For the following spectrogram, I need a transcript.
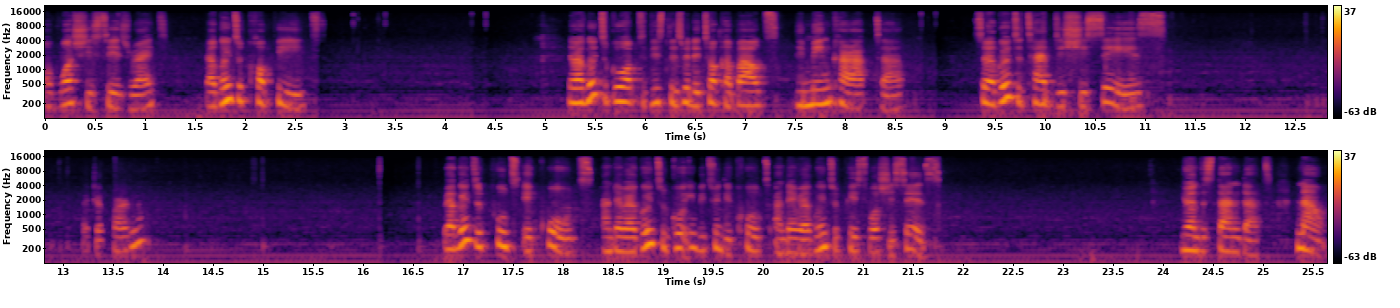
of what she says, right? We're going to copy it now we're going to go up to this place where they talk about the main character. So we're going to type this. She says, beg your pardon. We are going to put a quote and then we are going to go in between the quotes and then we are going to paste what she says. You understand that? Now,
